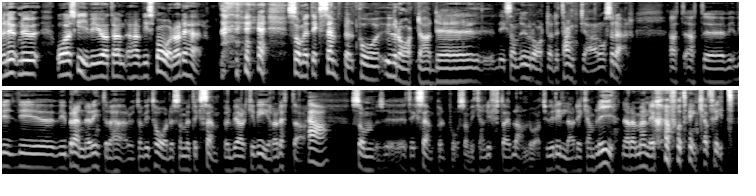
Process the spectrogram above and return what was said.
Men nu, nu, och han skriver ju att han, han, vi sparar det här. som ett exempel på urartade, liksom urartade tankar och sådär. Att, att eh, vi, vi, vi bränner inte det här utan vi tar det som ett exempel. Vi arkiverar detta. Ja som ett exempel på som vi kan lyfta ibland då att hur illa det kan bli när en människa får tänka fritt.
